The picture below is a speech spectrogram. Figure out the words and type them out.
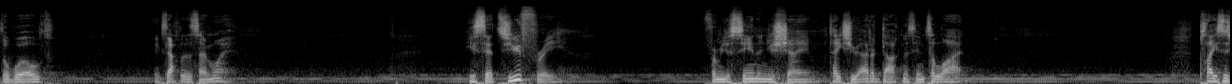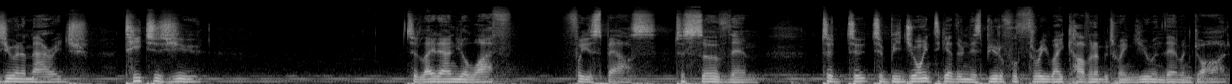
the world exactly the same way. He sets you free from your sin and your shame, takes you out of darkness into light, places you in a marriage, teaches you to lay down your life for your spouse, to serve them, to, to, to be joined together in this beautiful three way covenant between you and them and God.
